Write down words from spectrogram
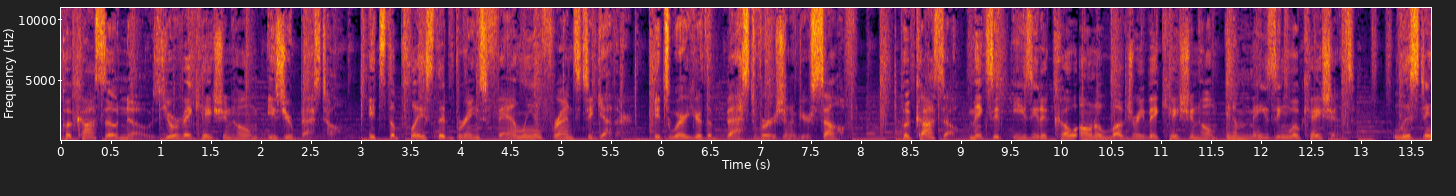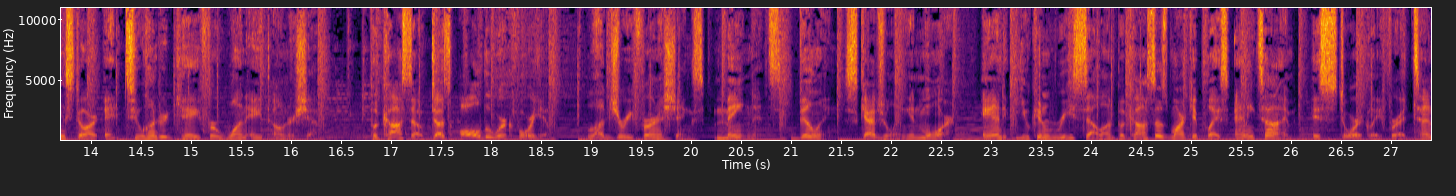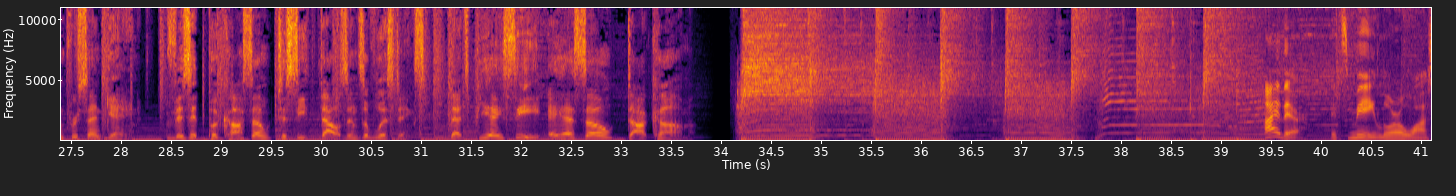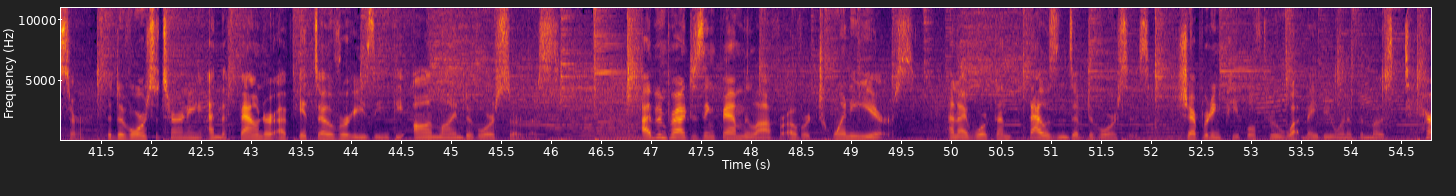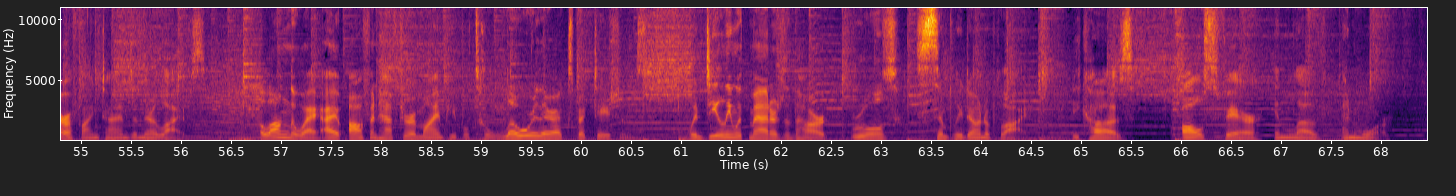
Pacaso knows your vacation home is your best home. It's the place that brings family and friends together. It's where you're the best version of yourself. Pacaso makes it easy to co own a luxury vacation home in amazing locations. Listings start at 200K for one eighth ownership. Pacaso does all the work for you luxury furnishings, maintenance, billing, scheduling, and more. And you can resell on Pacaso's marketplace anytime, historically for a 10% gain. Visit Pacaso to see thousands of listings. That's P A C A S O dot com. Hi there. It's me, Laura Wasser, the divorce attorney and the founder of It's Over Easy, the online divorce service. I've been practicing family law for over 20 years, and I've worked on thousands of divorces, shepherding people through what may be one of the most terrifying times in their lives. Along the way, I often have to remind people to lower their expectations. When dealing with matters of the heart, rules simply don't apply because all's fair in love and war.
